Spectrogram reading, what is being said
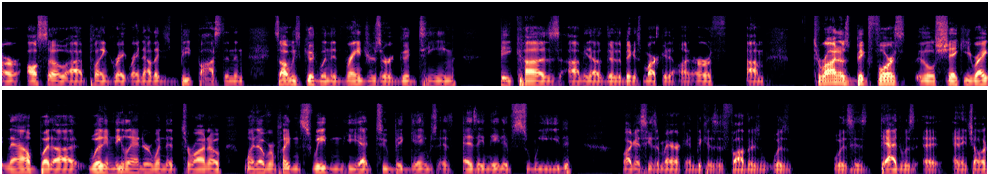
are also uh, playing great right now. They just beat Boston, and it's always good when the Rangers are a good team because um, you know they're the biggest market on earth. Um, Toronto's big force a little shaky right now, but uh, William Nylander, when the Toronto went over and played in Sweden, he had two big games as as a native Swede. Well, I guess he's American because his father was was his dad was a NHLer.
